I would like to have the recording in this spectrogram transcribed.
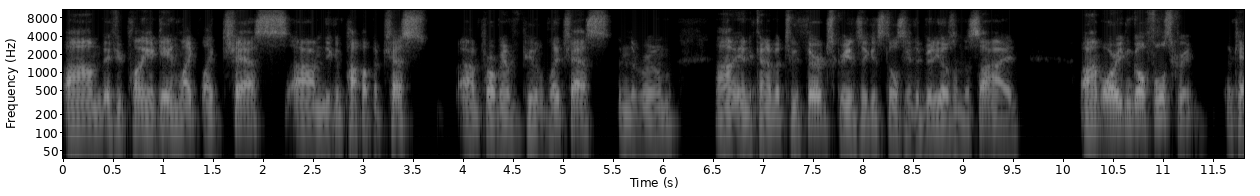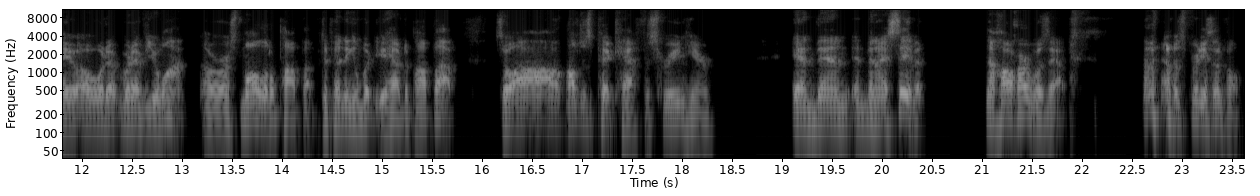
um, if you're playing a game like like chess, um, you can pop up a chess uh, program for people to play chess in the room uh, in kind of a two third screen, so you can still see the videos on the side, um, or you can go full screen, okay, or whatever, whatever you want, or a small little pop up, depending on what you have to pop up. So I'll, I'll just pick half the screen here, and then and then I save it. Now, how hard was that? that was pretty simple.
